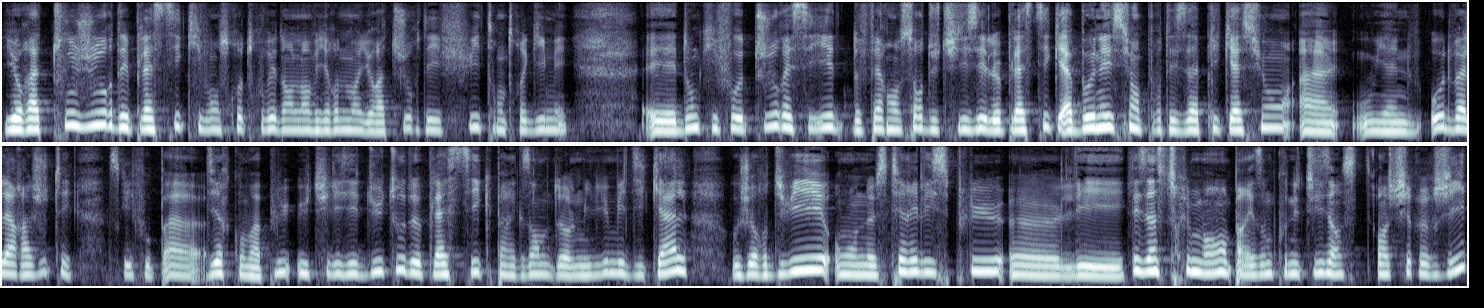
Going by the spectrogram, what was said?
il y aura toujours des plastiques qui vont se retrouver dans l'environnement. Il y aura toujours des fuites entre guillemets. Et donc, il faut toujours essayer de faire en sorte d'utiliser le plastique à bon escient pour des applications où il y a une haute valeur ajoutée. Parce qu'il ne faut pas dire qu'on va plus utiliser du tout de plastique, par exemple, dans le milieu médical. Aujourd'hui, on ne stérilise plus euh, les, instruments, par exemple, qu'on utilise en, chirurgie,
